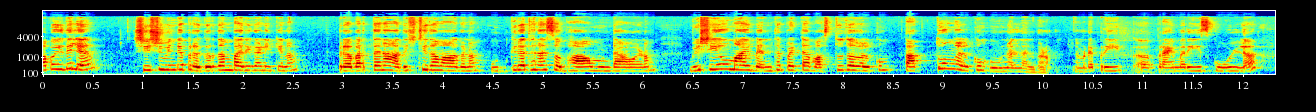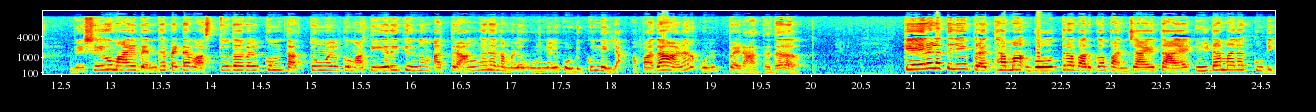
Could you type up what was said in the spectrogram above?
അപ്പോൾ ഇതിൽ ശിശുവിന്റെ പ്രകൃതം പരിഗണിക്കണം. പ്രവർത്തന അധിഷ്ഠിതമാകണം ഉദ്ഗ്രഥന സ്വഭാവം ഉണ്ടാവണം വിഷയവുമായി ബന്ധപ്പെട്ട വസ്തുതകൾക്കും തത്വങ്ങൾക്കും ഊന്നൽ നൽകണം. നമ്മുടെ പ്രീ പ്രൈമറി സ്കൂളിൽ വിഷയവുമായി ബന്ധപ്പെട്ട വസ്തുതകൾക്കും തത്വങ്ങൾക്കും ആ തിയറിക്കൊന്നും അത്ര അങ്ങനെ നമ്മൾ ഊന്നൽ കൊടുക്കുന്നില്ല. അപ്പൊ അതാണ് ഉൾപ്പെടാത്തത്. കേരളത്തിലെ പ്രഥമ ഗോത്രവർഗ പഞ്ചായത്തായ ഇടമലക്കുടി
